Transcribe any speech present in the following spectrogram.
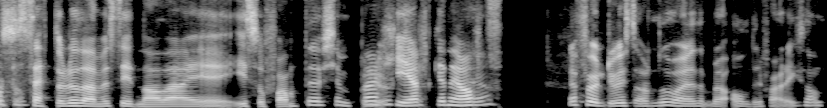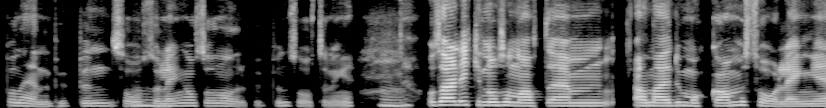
og så setter du den ved siden av deg i, i sofaen. Det er Det er helt genialt. Jeg følte jo i starten at jeg, ble aldri ferdig, ikke sant. På den ene puppen så og så Mm. lenge, og så den andre puppen så og så lenge. Mm. Og så er det ikke noe sånn at um, ah, nei, du må ikke amme så lenge,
